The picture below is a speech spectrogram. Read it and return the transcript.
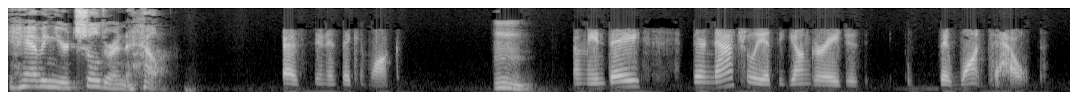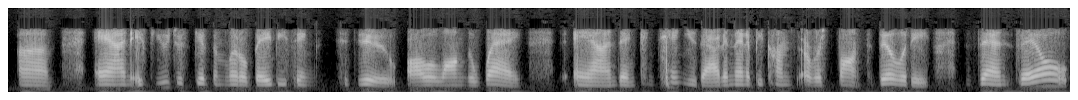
having your children help? As soon as they can walk. Mm. I mean, they they're naturally at the younger ages they want to help, um, and if you just give them little baby things to do all along the way, and then continue that and then it becomes a responsibility, then they'll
